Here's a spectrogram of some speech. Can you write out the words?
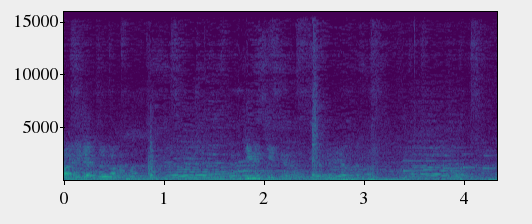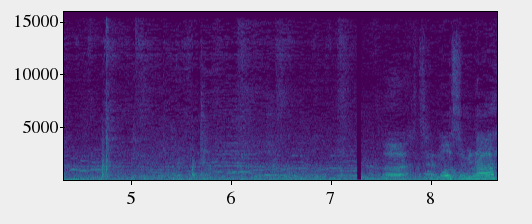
아. 기름기 있어요. 어, 잘 먹었습니다.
